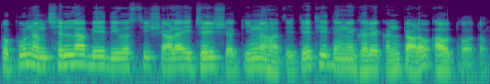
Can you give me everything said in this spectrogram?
તો પૂનમ છેલ્લા બે દિવસથી શાળાએ જઈ શકી ન હતી, તેથી તેને ઘરે કંટાળો આવતો હતો.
